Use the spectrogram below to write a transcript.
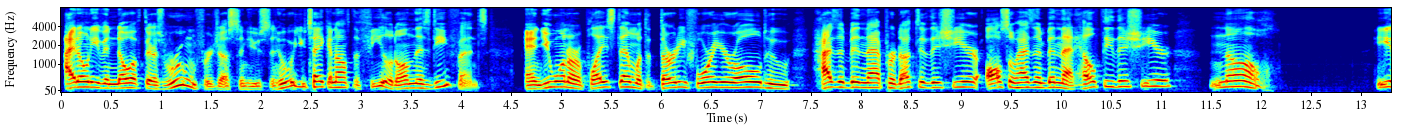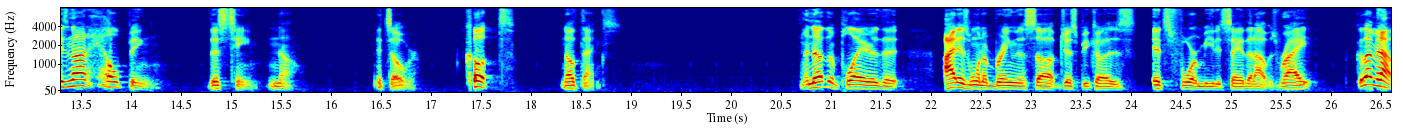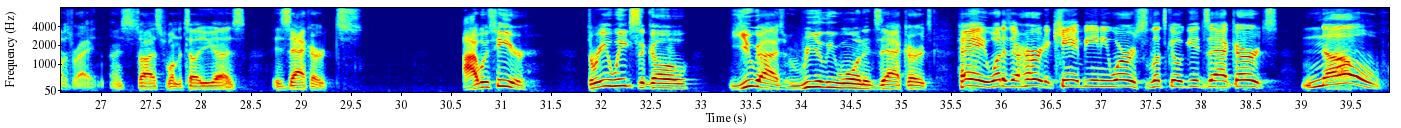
I don't even know if there's room for Justin Houston. Who are you taking off the field on this defense? And you want to replace them with a 34 year old who hasn't been that productive this year, also hasn't been that healthy this year? No. He is not helping this team. No. It's over. Cooked. No thanks. Another player that I just want to bring this up just because it's for me to say that I was right. Because I mean, I was right. So I just want to tell you guys is Zach Ertz. I was here three weeks ago. You guys really wanted Zach Ertz. Hey, what does it hurt? It can't be any worse. Let's go get Zach Ertz. No.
